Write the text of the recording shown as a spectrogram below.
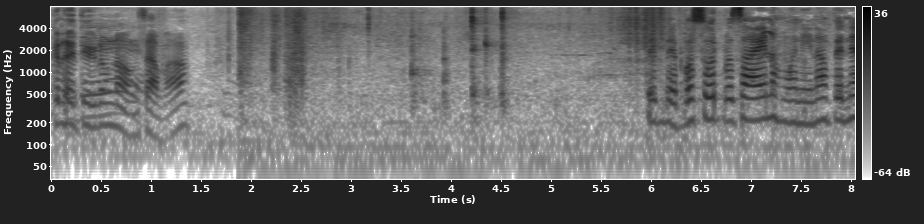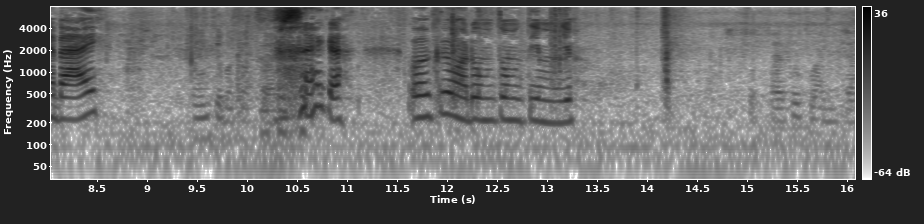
ก็เลยถือน้ำหนองสับเอ้า เป็นแบบบสดบไซเนาะวันนี้เนาะเป็นเนี่ยได้นี่คือภาษาไทยใช่กะเออคือมาดุมตุมติมอยู่สดใสทุกวันจ้า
